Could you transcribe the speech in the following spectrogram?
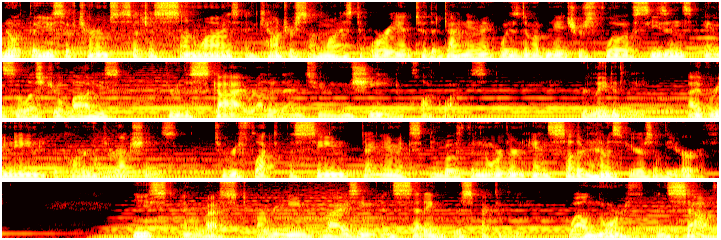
Note the use of terms such as sunwise and counter-sunwise to orient to the dynamic wisdom of nature's flow of seasons and celestial bodies through the sky rather than to machine clockwise. Relatedly, I have renamed the cardinal directions to reflect the same dynamics in both the northern and southern hemispheres of the Earth. East and west are renamed rising and setting, respectively, while north and south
